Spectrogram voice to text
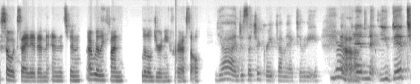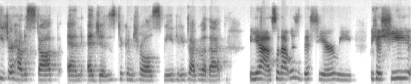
so excited and, and it's been a really fun little journey for us all. Yeah, and just such a great family activity. Yeah. And then you did teach her how to stop and edges to control speed. Can you talk about that? Yeah, so that was this year we because she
